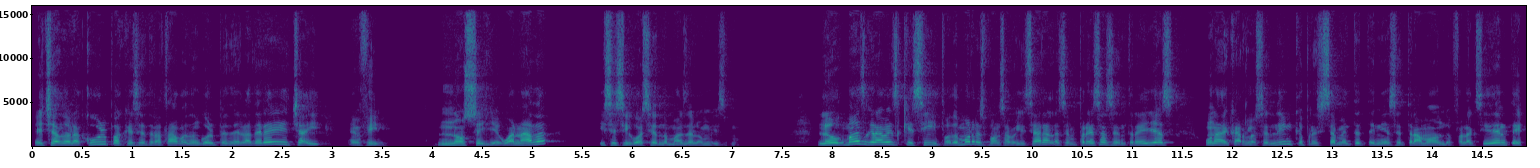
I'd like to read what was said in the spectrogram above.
Echando la culpa que se trataba de un golpe de la derecha y, en fin, no se llegó a nada y se siguió haciendo más de lo mismo. Lo más grave es que sí, podemos responsabilizar a las empresas, entre ellas una de Carlos Slim, que precisamente tenía ese tramo donde fue el accidente,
